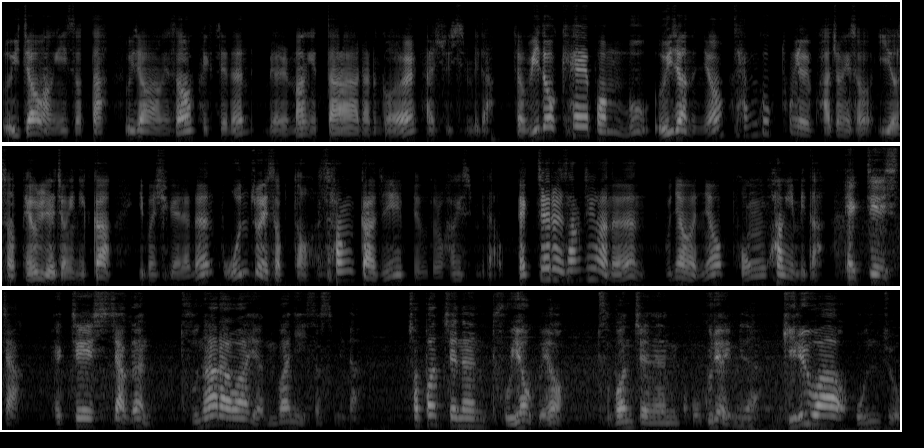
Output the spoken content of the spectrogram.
의자왕이 있었다. 의자왕에서 백제는 멸망했다라는 걸 알 수 있습니다. 자, 위덕 해 법무 의자는요. 삼국 통일 과정에서 이어서 배울 예정이니까 이번 시간에는 온조에서부터 성까지 배우도록 하겠습니다. 백제를 상징하는 문양은요. 봉황입니다. 백제의 시작. 백제의 시작은 두 나라와 연관이 있었습니다. 첫 번째는 부여고요. 두 번째는 고구려입니다. 기류와 온조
